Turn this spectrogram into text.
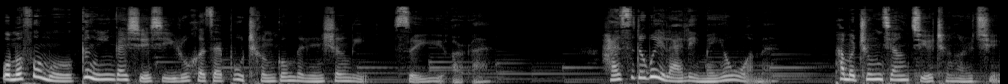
我们父母更应该学习如何在不成功的人生里随遇而安。孩子的未来里没有我们，他们终将绝尘而去，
